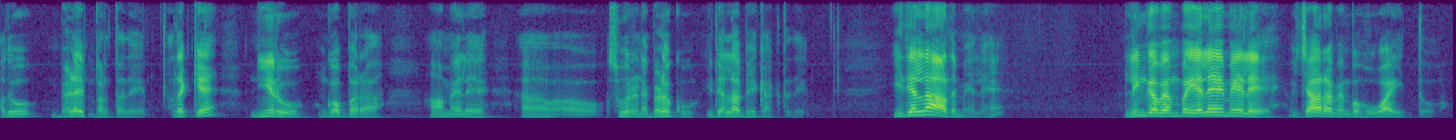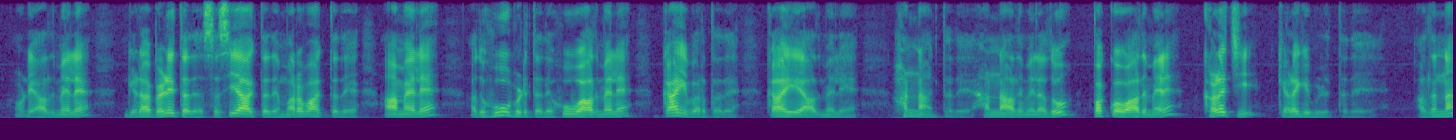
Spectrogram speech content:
ಅದು ಬೆಳೆ ಬರ್ತದೆ. ಅದಕ್ಕೆ ನೀರು, ಗೊಬ್ಬರ, ಆಮೇಲೆ ಸೂರ್ಯನ ಬೆಳಕು ಇದೆಲ್ಲ ಬೇಕಾಗ್ತದೆ. ಇದೆಲ್ಲ ಆದಮೇಲೆ ಲಿಂಗವೆಂಬ ಎಲೆ ಮೇಲೆ ವಿಚಾರವೆಂಬ ಹೂವಾಯಿತು ನೋಡಿ, ಆದಮೇಲೆ ಗಿಡ ಬೆಳೀತದೆ, ಸಸಿ ಆಗ್ತದೆ, ಮರವಾಗ್ತದೆ, ಆಮೇಲೆ ಅದು ಹೂ ಬಿಡ್ತದೆ ಹೂವು ಆದಮೇಲೆ ಕಾಯಿ ಬರ್ತದೆ. ಕಾಯಿ ಆದಮೇಲೆ ಹಣ್ಣಾಗ್ತದೆ. ಹಣ್ಣಾದ ಮೇಲೆ ಅದು ಪಕ್ವವಾದ ಮೇಲೆ ಕಳಚಿ ಕೆಳಗೆ ಬೀಳುತ್ತದೆ. ಅದನ್ನು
